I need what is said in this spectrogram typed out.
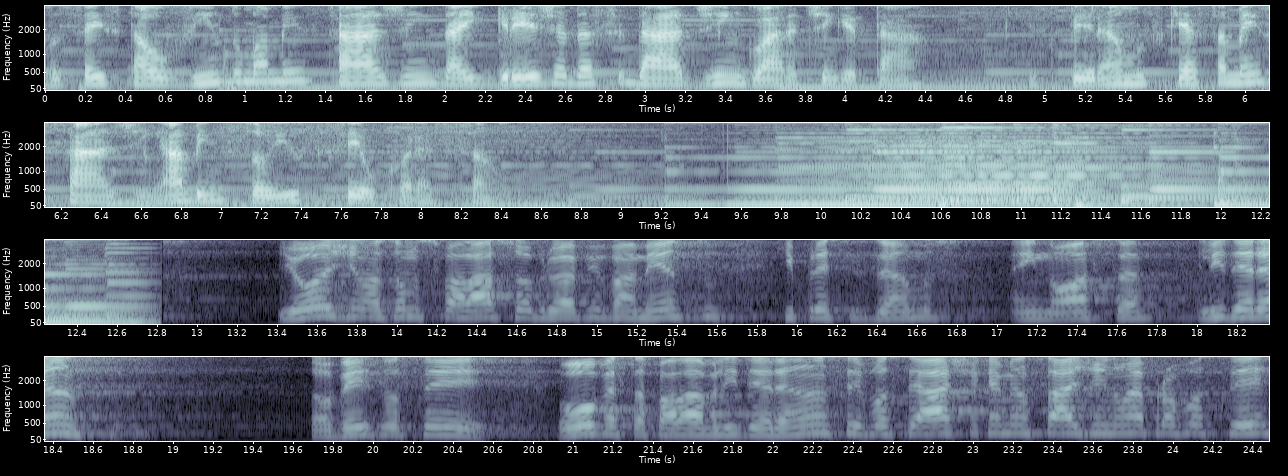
Você está ouvindo uma mensagem da Igreja da Cidade em Guaratinguetá. Esperamos que essa mensagem abençoe o seu coração. E hoje nós vamos falar sobre o avivamento que precisamos em nossa liderança. Talvez você ouve essa palavra liderança e você acha que a mensagem não é para você.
